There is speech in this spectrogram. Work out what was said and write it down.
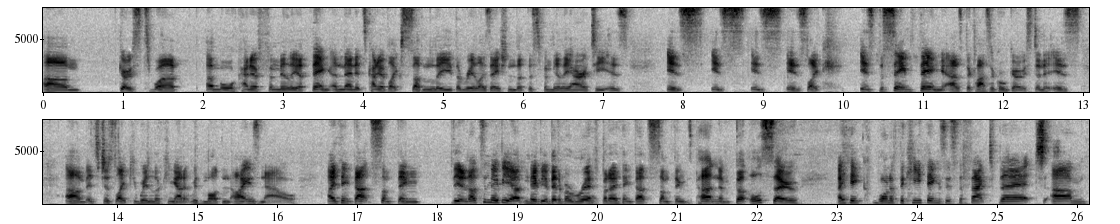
um, ghosts were a more kind of familiar thing and then it's kind of like suddenly the realization that this familiarity is is is is is like is the same thing as the classical ghost and it is um, it's just like we're looking at it with modern eyes now. I think that's something you know that's maybe a maybe a bit of a riff but i think that's something that's pertinent. But also i think one of the key things is the fact that um,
